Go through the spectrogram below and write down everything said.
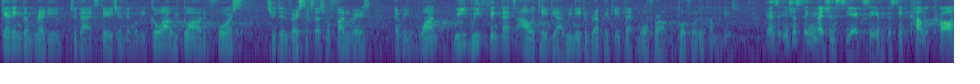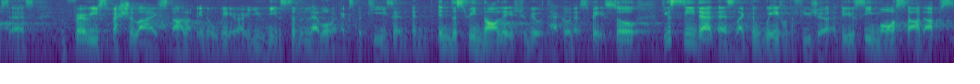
getting them ready to that stage. And then when we go out, we go out in force. She did a very successful fundraise. And we want, we, we think that's our KPI. We need to replicate that more for our portfolio companies. Yeah, it's interesting you mention CXA because they come across as a very specialized startup in a way, right? You need a certain level of expertise and, and industry knowledge to be able to tackle that space. So do you see that as like the wave of the future? Do you see more startups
